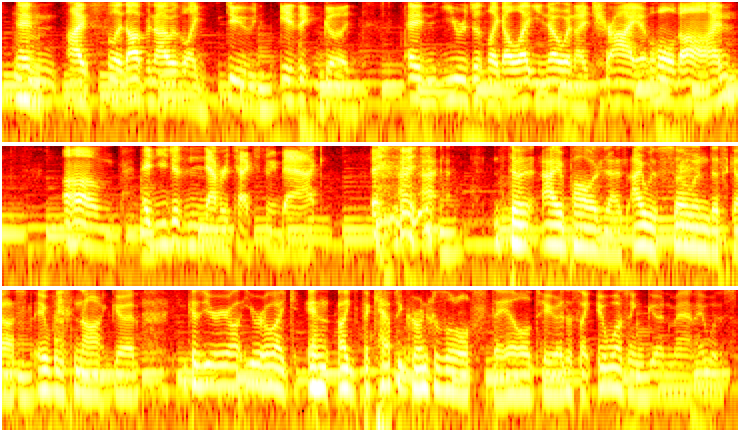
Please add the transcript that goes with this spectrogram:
Mm-hmm. And I slid up and I was like, "Dude, is it good?" And you were just like, "I'll let you know when I try it. Hold on." Um, and you just never text me back. I, the, I apologize. I was so in disgust. It was not good because you were you were like and like the Captain Crunch was a little stale too. It's just like it wasn't good, man. It was.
